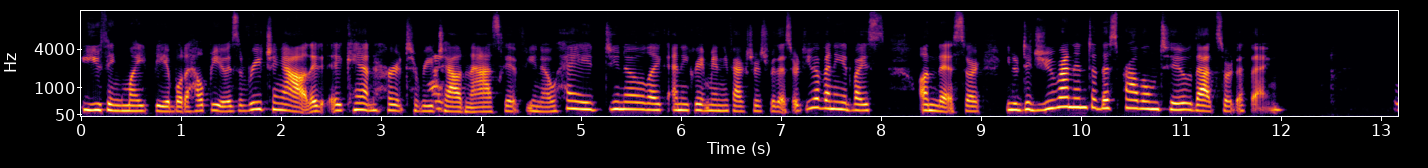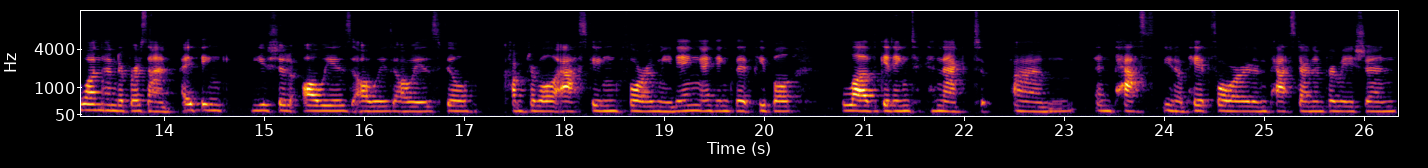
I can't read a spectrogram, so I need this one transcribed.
you think might be able to help you is reaching out. It, it can't hurt to reach out and ask if, you know, hey, do you know like any great manufacturers for this? Or do you have any advice on this? Or, you know, did you run into this problem too? That sort of thing. 100%. I think you should always, always, always feel comfortable asking for a meeting. I think that people love getting to connect um, and pass, you know, pay it forward and pass down information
